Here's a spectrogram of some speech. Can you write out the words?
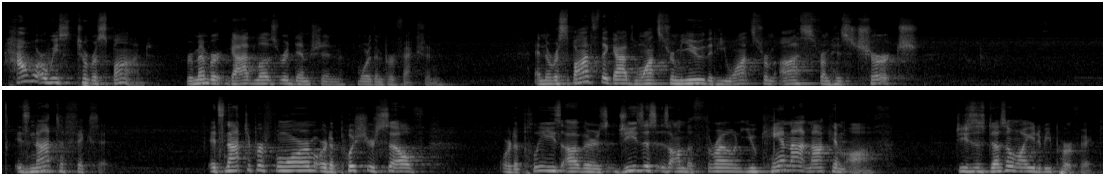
How are we to respond? Remember, God loves redemption more than perfection. And the response that God wants from you, that He wants from us, from His church, is not to fix it. It's not to perform or to push yourself or to please others. Jesus is on the throne. You cannot knock him off. Jesus doesn't want you to be perfect,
